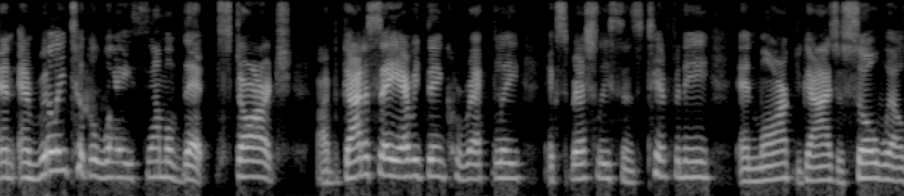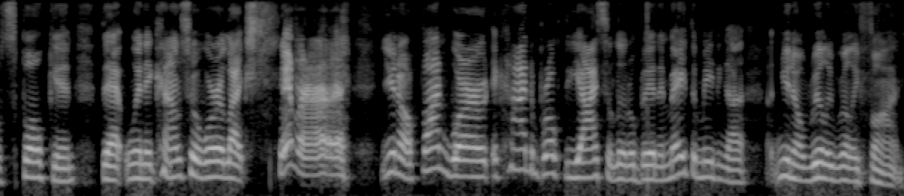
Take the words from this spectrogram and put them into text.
And and really took away some of that starch I've got to say everything correctly, especially since Tiffany and Mark, you guys are so well spoken that when it comes to a word like shiver, you know, fun word, it kind of broke the ice a little bit and made the meeting a, you know, really, really fun.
